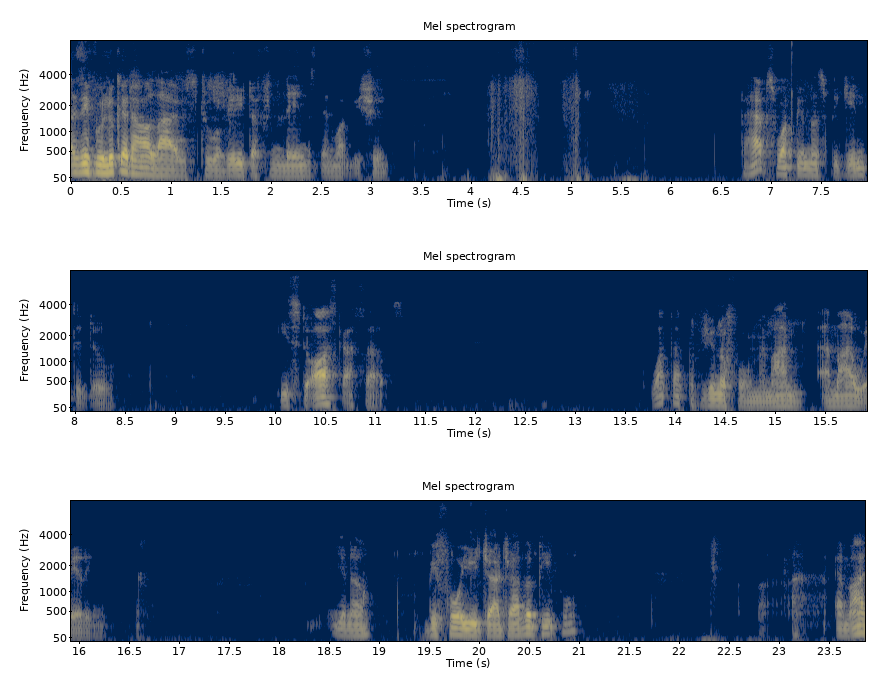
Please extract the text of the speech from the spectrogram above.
As if we look at our lives through a very different lens than what we should. Perhaps what we must begin to do is to ask ourselves what type of uniform am I, am I wearing? You know, before you judge other people, am I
